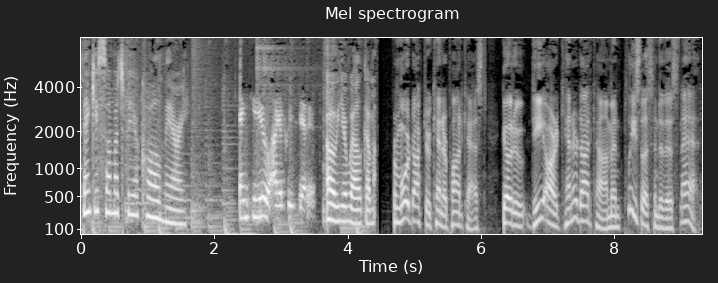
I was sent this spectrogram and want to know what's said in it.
thank you so much for your call, Mary. Thank you. I appreciate it. Oh, you're welcome. For more Dr. Kenner podcast, go to drkenner.com and please listen to this ad.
